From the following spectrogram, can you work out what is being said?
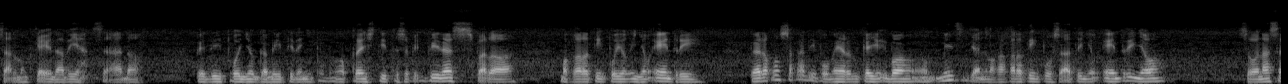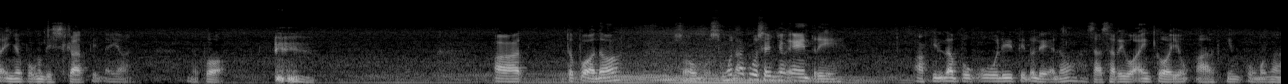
Saan man kayo nariyan, sa ano, pwede po nyo gamitin ng mga friends dito sa Pilipinas para makarating po yung inyong entry pero kung sakali po meron kayong ibang means dyan, makakarating po sa atin yung entry nyo. So, nasa inyo pong discarte na yan. Ano po. At ito po, ano. So, simula po sa inyong entry, akin lang po ulitin ulit, ano. Sasariwain ko yung aking po mga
